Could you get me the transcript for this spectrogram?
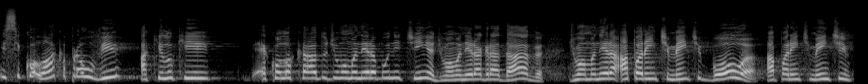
e se coloca para ouvir aquilo que é colocado de uma maneira bonitinha, de uma maneira agradável, de uma maneira aparentemente boa, aparentemente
